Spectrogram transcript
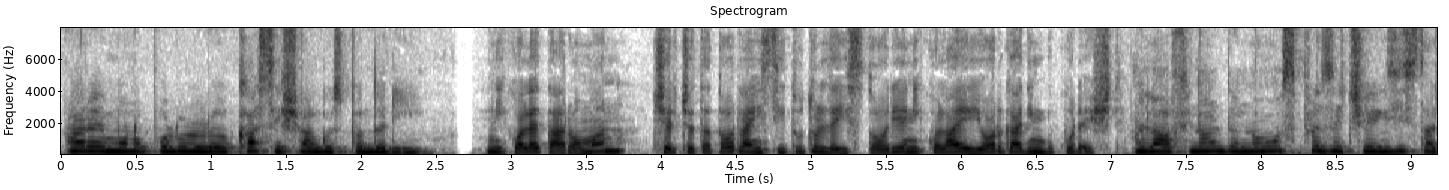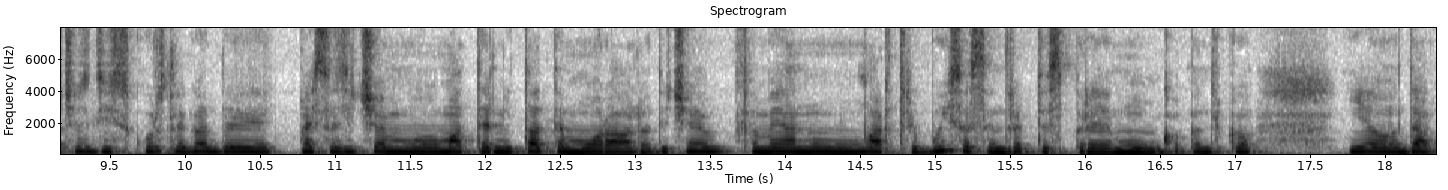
are monopolul casei și al gospodăriei. Nicoleta Roman, cercetător la Institutul de Istorie Nicolae Iorga din București. La final de 19 există acest discurs legat de, hai să zicem, maternitate morală. De ce femeia nu ar trebui să se îndrepte spre muncă? Pentru că e, da,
